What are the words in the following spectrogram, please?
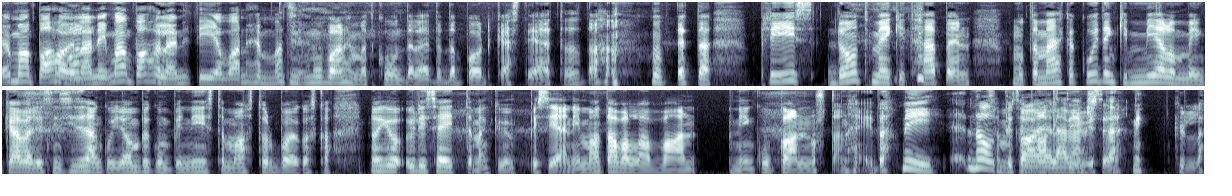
Ja mä oon pahoillani, mä oon pahoillani Tiia vanhemmat. Niin mun vanhemmat kuuntelee tätä podcastia, että, tota, että please don't make it happen, mutta mä ehkä kuitenkin mieluummin kävelisin sisään, kuin jompikumpi niistä masturboi, koska ne on jo yli seitsemänkymppisiä, niin mä tavallaan vaan niin kuin kannustan heitä. Niin, nauttikaa elämästä. Niin, kyllä.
